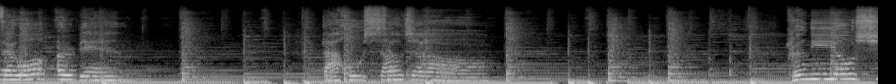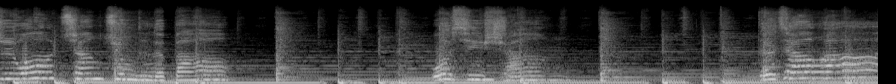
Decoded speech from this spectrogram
在我耳边大呼小叫。可你又是我掌中的宝，我欣赏。的骄傲，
